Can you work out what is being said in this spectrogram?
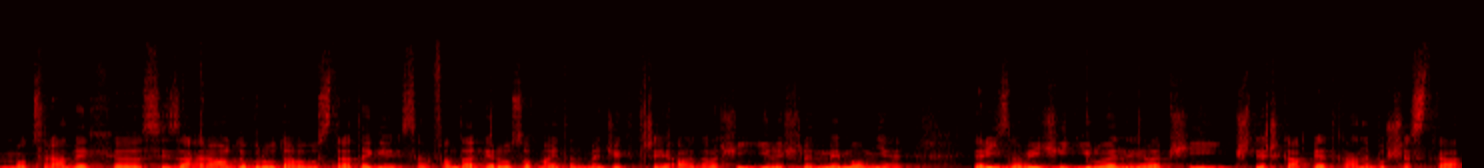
Moc rád bych eh, si zahrál dobrou tahovou strategii. Jsem fanda Heroes of Might and Magic 3, ale další díly šly mimo mě. Který z novějších dílů je nejlepší? Čtyřka, pětka nebo šestka?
